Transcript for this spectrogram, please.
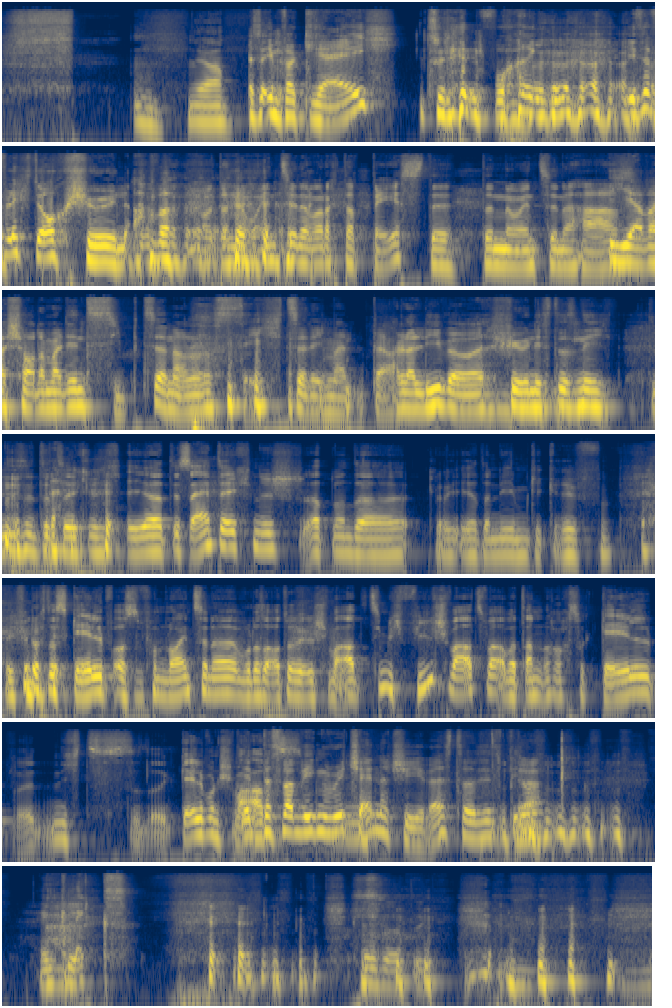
Ja, Also im Vergleich zu den vorigen ist er vielleicht doch schön, aber Aber der 19er war doch der Beste, der 19er Haas. ja, aber schau dir mal den 17 an oder 16. Ich meine, bei aller Liebe, aber schön ist das nicht. Die sind tatsächlich eher designtechnisch hat man da, glaube ich, eher daneben gegriffen. Ich finde auch das Gelb aus vom 19er, wo das Auto schwarz, ziemlich viel schwarz war, aber dann auch so gelb, nichts, gelb und schwarz. Ja, das war wegen Rich Energy, weißt du? Das ist ein Ja. bisschen ein Klecks. Großartig.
